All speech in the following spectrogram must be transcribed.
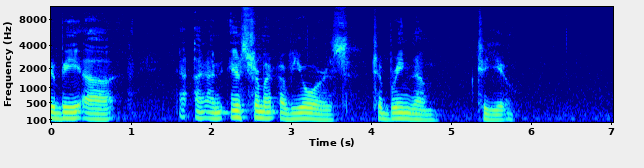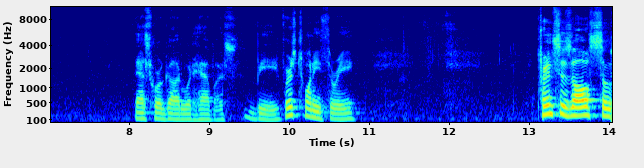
to be uh, an instrument of yours to bring them to you. That's where God would have us be. Verse 23 Princes also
